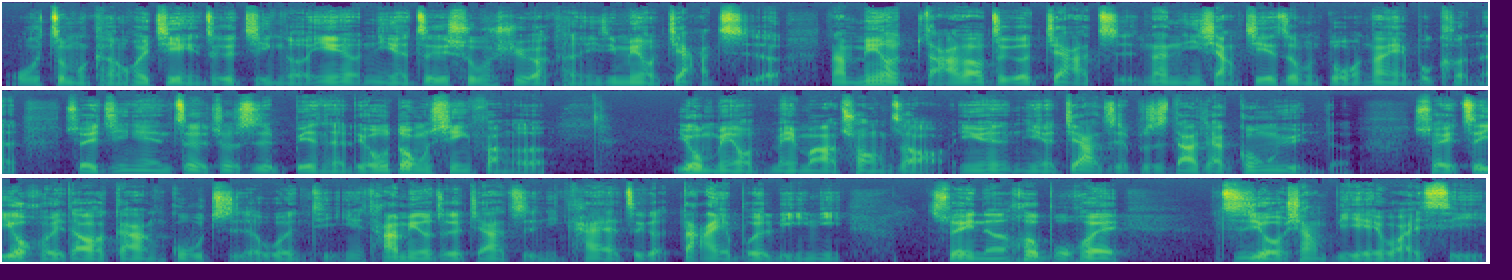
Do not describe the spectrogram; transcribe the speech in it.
我怎么可能会借你这个金额？因为你的这个 Super Shiba 可能已经没有价值了，那没有达到这个价值，那你想借这么多，那也不可能。所以今天这就是变成流动性反而。又没有没办法创造，因为你的价值不是大家公允的，所以这又回到刚刚估值的问题。因为它没有这个价值，你开了这个，大家也不会理你。所以呢，会不会只有像 BAYC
